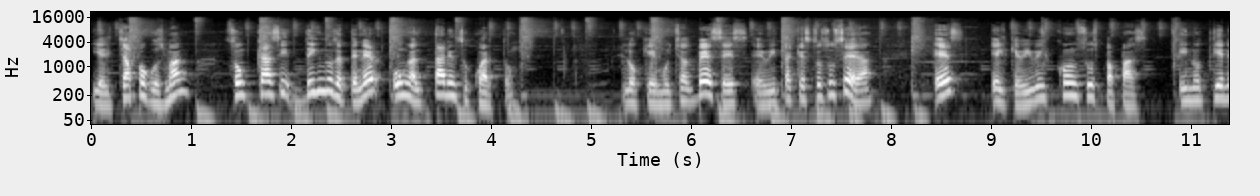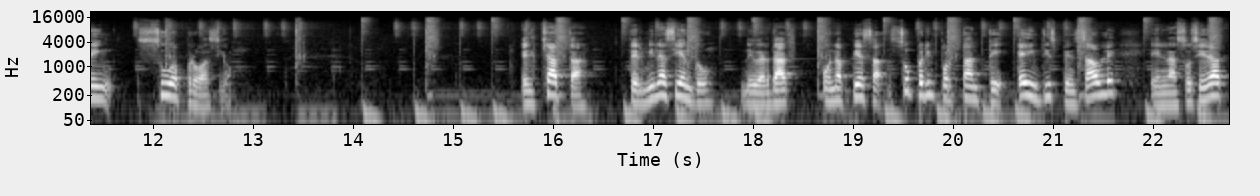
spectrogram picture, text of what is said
y el Chapo Guzmán son casi dignos de tener un altar en su cuarto. Lo que muchas veces evita que esto suceda es el que viven con sus papás y no tienen su aprobación. El chata termina siendo de verdad una pieza súper importante e indispensable en la sociedad,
